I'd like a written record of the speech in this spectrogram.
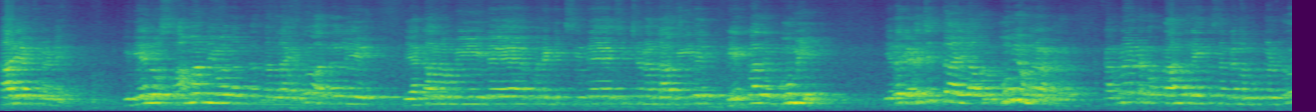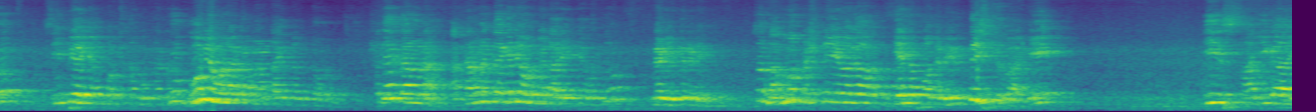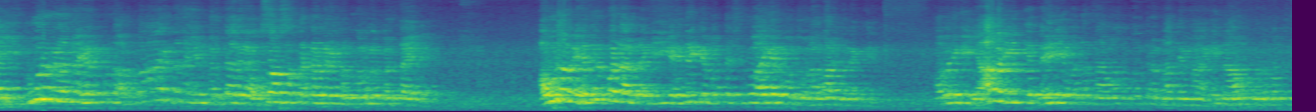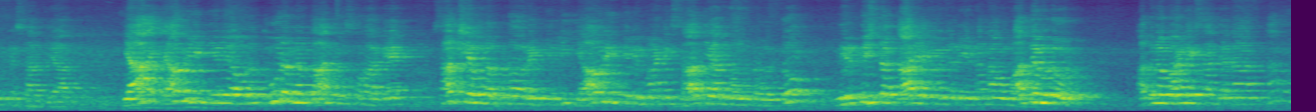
ಕಾರ್ಯಾಚರಣೆ. ಇದೇನು ಸಾಮಾನ್ಯವಾದಂಥದ್ದಲ್ಲ ಇದು. ಅದರಲ್ಲಿ ಎಕಾನಮಿ ಇದೆ ಪೊಲಿಟಿಕ್ಸ್ ಇದೆ, ಶಿಕ್ಷಣ ಲಾಭ ಇದೆ, ಬೇಕಾದ ಭೂಮಿ. ಇದರ ಎಳಚಿತ್ತಾಯ ಅವರು. ಭೂಮಿ ಹೋರಾಟಗಳು ಕರ್ನಾಟಕ ಪ್ರಾಂತ ರೈತ ಸಂಘದ ಮುಖಂಡರು ಸಿಪಿಐಎಂ ಪಕ್ಷದ ಮುಖಂಡರು ಭೂಮಿ ಹೋರಾಟ ಮಾಡ್ತಾ ಇದ್ದಂಥವ್ರು. ಅದೇ ಕಾರಣ ಆ ಕಾರಣಕ್ಕಾಗಿನೇ ಅವ್ರ ಮೇಲೆ ಆ ರೀತಿಯ ಒಂದು ನಡೆಯುತ್ತೆ. ಸೊ ನಮ್ಮ ಪ್ರಶ್ನೆ ಇವಾಗ ಏನಪ್ಪ ಅಂದ್ರೆ ನಿರ್ದಿಷ್ಟವಾಗಿ ಈ ಈಗ ಈ ದೂರುಗಳನ್ನ ಹೇಳ್ಕೊಂಡು ಹಲವಾರು ಜನ ಏನ್ ಬರ್ತಾ ಇದಾರೆ, ಹೊಸ ಹೊಸ ಪ್ರಕರಣಗಳು ನಮ್ಮ ಬರ್ತಾ ಇದೆ. ಅವರು ಹೆದರ್ಕೊಳ್ಳಾರ್ದಂಗೆ ಈಗ ಹೆದರಿಕೆ ಮತ್ತೆ ಶುರು ಆಗಿರ್ಬೋದು ಹಲವಾರು ಜನಕ್ಕೆ. ಅವರಿಗೆ ಯಾವ ರೀತಿಯ ಧೈರ್ಯವನ್ನು ನಾವು ಸ್ವತಂತ್ರ ಮಾಧ್ಯಮ ಆಗಿ ನಾವು ಕೊಡುವುದಕ್ಕೆ ಸಾಧ್ಯ? ಯಾ, ಯಾವ ರೀತಿಯಲ್ಲಿ ಅವರು ದೂರನ್ನು ದಾಖಲಿಸುವ ಹಾಗೆ ಸಾಕ್ಷ್ಯವನ್ನು ಕೊಡುವ ರೀತಿಯಲ್ಲಿ ಯಾವ ರೀತಿಯಲ್ಲಿ ಮಾಡಲಿಕ್ಕೆ ಸಾಧ್ಯ ಅನ್ನುವಂಥ ಒಂದು ನಿರ್ದಿಷ್ಟ ಕಾರ್ಯ ಯೋಜನೆಯನ್ನು ನಾವು ಮಾಧ್ಯಮದವರು ಅದನ್ನ ಮಾಡ್ಲಿಕ್ಕೆ ಸಾಧ್ಯನಾ? ನಾನು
